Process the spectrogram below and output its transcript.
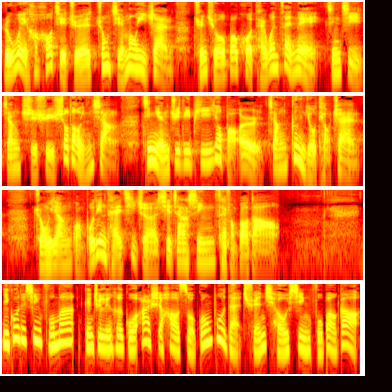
如未好好解决终结贸易战，全球包括台湾在内，经济将持续受到影响。今年 GDP。要保二将更有挑战。中央广播电台记者谢嘉欣采访报道：你过得幸福吗？根据联合国二十号所公布的全球幸福报告，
